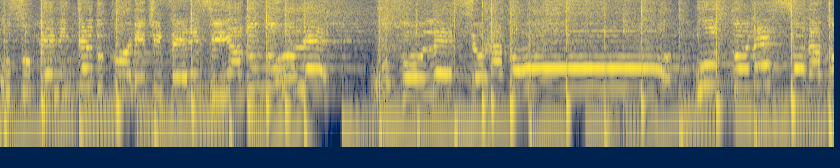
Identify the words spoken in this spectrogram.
o Super Nintendo clone diferenciado do rolê. O colecionador. O colecionador.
